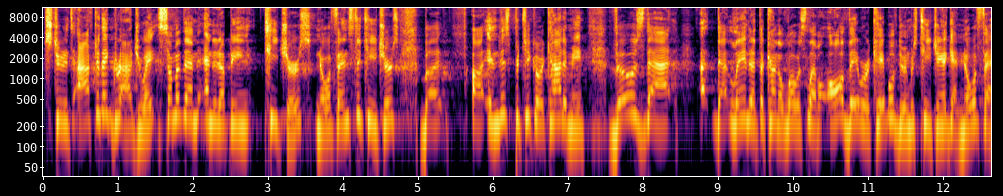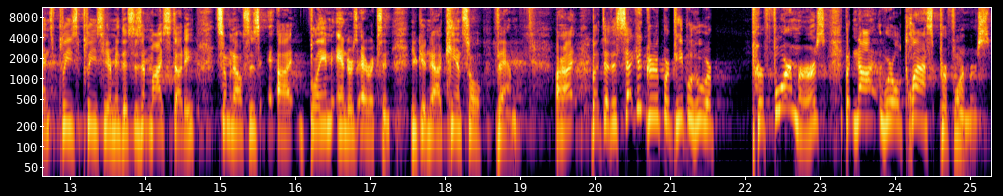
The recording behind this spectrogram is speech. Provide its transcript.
students after they graduate. Some of them ended up being teachers, no offense to teachers, but uh, in this particular academy, those that, uh, that landed at the kind of lowest level, all they were capable of doing was teaching. Again, no offense, please, please hear me. This isn't my study, someone else's. Uh, blame Anders Ericsson. You can uh, cancel them. All right? But the second group were people who were performers, but not world class performers.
